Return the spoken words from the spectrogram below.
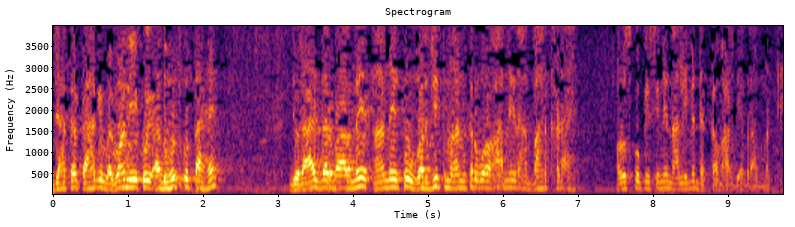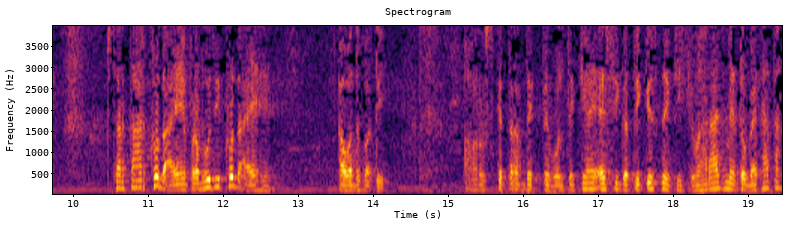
जाकर कहा कि भगवान, ये कोई अद्भुत कुत्ता है जो राज दरबार में आने को वर्जित मानकर वो आ नहीं रहा, बाहर खड़ा है और उसको किसी ने नाली में धक्का मार दिया ब्राह्मण ने। सरकार खुद आए हैं, प्रभु जी खुद आए हैं, अवधपति। और उसके तरफ़ देखते बोलते, क्या ऐसी गति किसने की कि महाराज, मैं तो बैठा था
